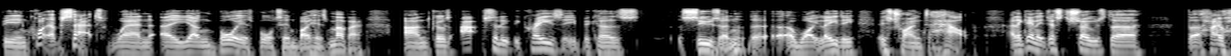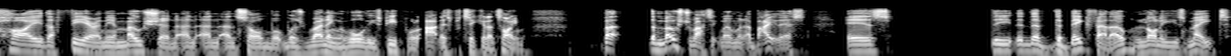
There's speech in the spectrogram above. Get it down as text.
being quite upset when a young boy is brought in by his mother and goes absolutely crazy because Susan, a white lady, is trying to help. And again, it just shows the the how high the fear and the emotion and, and, and so on was running with all these people at this particular time. But the most dramatic moment about this is the the the, the big fellow, Lonnie's mate,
